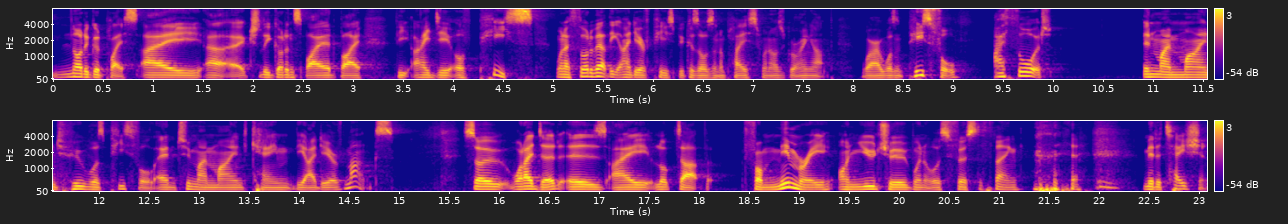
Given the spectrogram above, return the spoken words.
not a good place. I uh, actually got inspired by the idea of peace. When I thought about the idea of peace, because I was in a place when I was growing up where I wasn't peaceful, I thought in my mind who was peaceful, and to my mind came the idea of monks. So, what I did is I looked up from memory on YouTube when it was first a thing meditation.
